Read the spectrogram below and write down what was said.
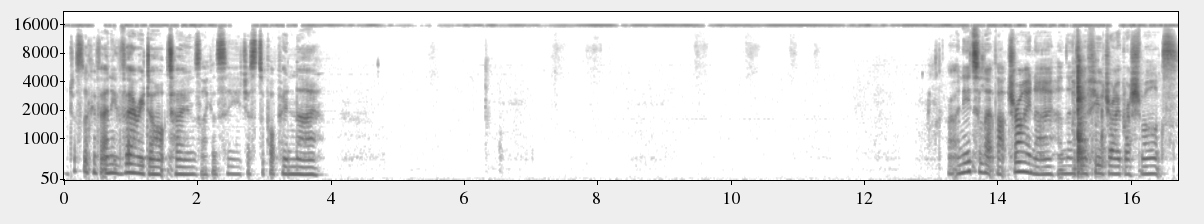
I'm just looking for any very dark tones I can see just to pop in now. Right, I need to let that dry now and then do a few dry brush marks.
